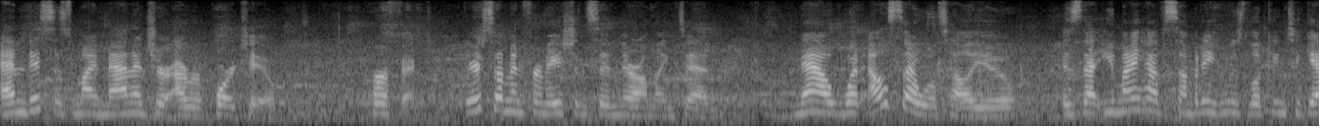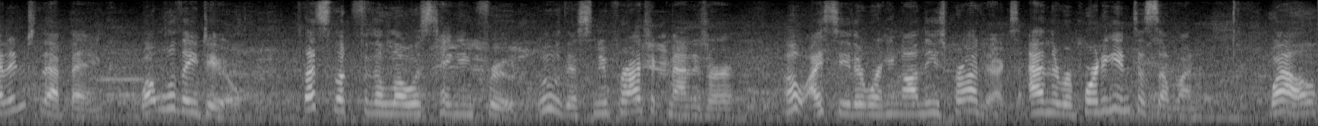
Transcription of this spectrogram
and this is my manager I report to. Perfect. There's some information sitting there on LinkedIn. Now, what else I will tell you is that you might have somebody who's looking to get into that bank. What will they do? Let's look for the lowest hanging fruit. Ooh, this new project manager. Oh, I see they're working on these projects and they're reporting into someone. Well,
